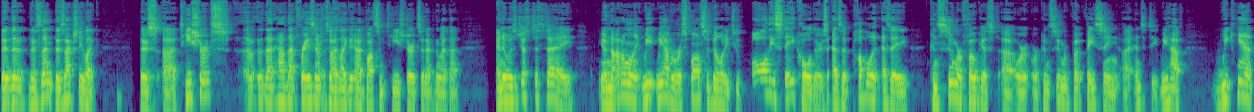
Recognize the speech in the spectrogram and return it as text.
there, there, there's then there's actually like there's uh, t-shirts uh, that have that phrase in it. so i like i bought some t-shirts and everything like that. And it was just to say you know not only we, we have a responsibility to all these stakeholders as a public as a consumer focused uh, or, or consumer facing uh, entity. We have, we can't,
